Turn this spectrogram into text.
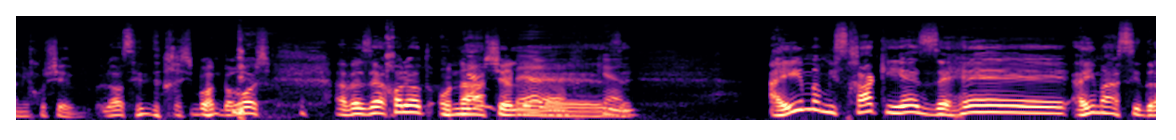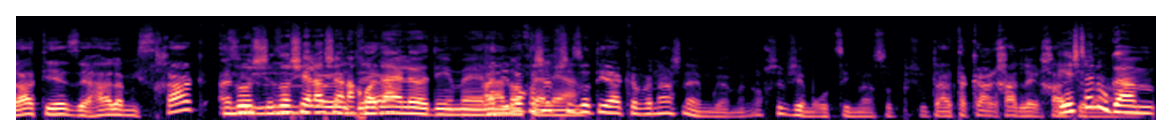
אני חושב. לא עשיתי את החשבון בראש, אבל זה יכול להיות עונה כן, של... בערך, אה, כן. האם המשחק יהיה זהה, האם הסדרה תהיה זהה למשחק? זו, אני זו שאלה לא שאנחנו יודע. עדיין לא יודעים אה, אני לא לענות חושב עליה. שזאת תהיה הכוונה שלהם גם, אני לא חושב שהם רוצים לעשות פשוט העתקה אחד לאחד יש לנו גם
